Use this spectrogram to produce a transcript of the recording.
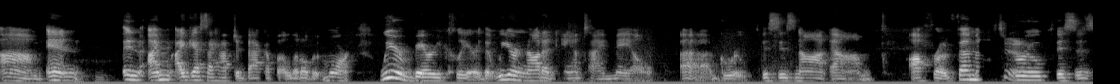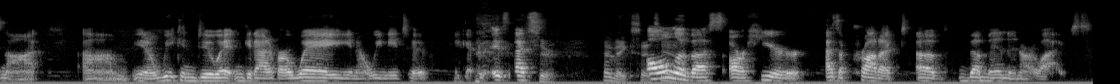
um, and and i'm i guess i have to back up a little bit more. We are very clear that we are not an anti-male uh, group. This is not um, off-road feminist Yeah. group. This is not um, you know we can do it and get out of our way. You know we need to it's that's sure. That makes sense all yeah. of us are here as a product of the men in our lives.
